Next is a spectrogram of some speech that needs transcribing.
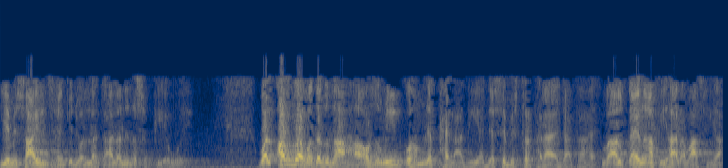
ये मिसाइल्स हैं कि जो अल्लाह ताला ने नस्ब किए हुए हैं। वल अर्ज़ मदद नाहा और ज़मीन को हमने फैला दिया, जैसे बिस्तर फैलाया जाता है। वह अलकैना फिहा रवासिया,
